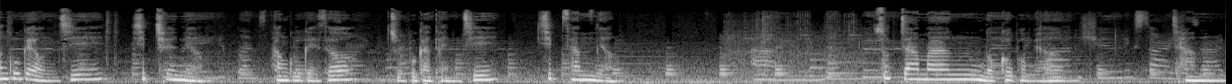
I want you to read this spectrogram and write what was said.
한국에 온 지 17년. 한국에서 주부가 된 지 13년. 숫자만 놓고 보면 참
